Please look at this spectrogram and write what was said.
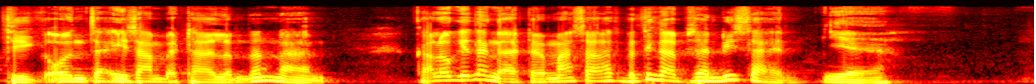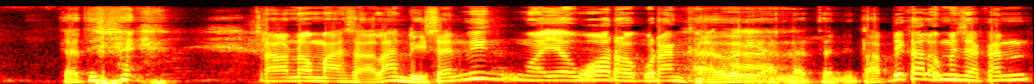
dioncai sampai dalam tenan. Kalau kita nggak ada masalah, berarti nggak bisa desain. Ya. Jadi kalau masalah desain ini ngoyo woro kurang gawe ya Nathan. Tapi kalau misalkan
